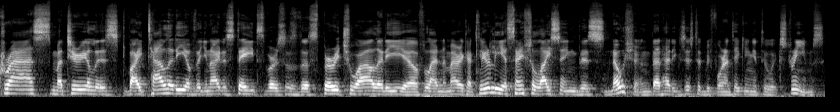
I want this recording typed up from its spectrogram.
crass materialist vitality of the United States versus the spirituality of Latin America, clearly essentializing this notion that had existed before and taking it to extremes.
